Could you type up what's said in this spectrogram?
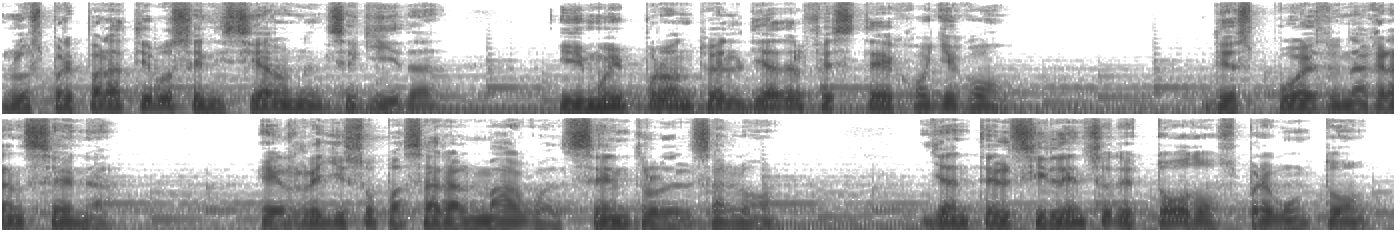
Los preparativos se iniciaron enseguida y muy pronto el día del festejo llegó. Después de una gran cena, el rey hizo pasar al mago al centro del salón y ante el silencio de todos preguntó,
